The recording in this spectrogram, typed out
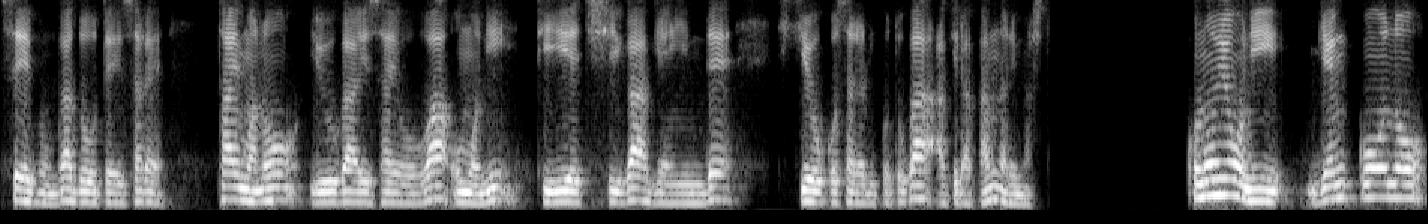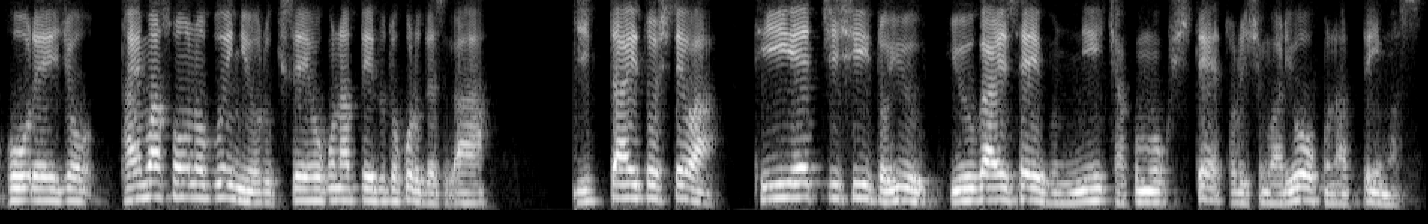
成分が同定され、大麻の有害作用は主に THC が原因で引き起こされることが明らかになりました。このように現行の法令上、大麻草の部位による規制を行っているところですが、実態としては THC という有害成分に着目して取り締まりを行っています。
